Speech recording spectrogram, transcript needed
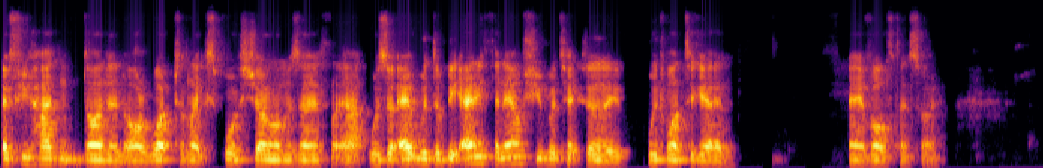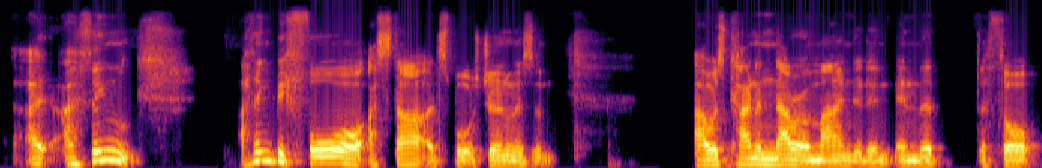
if you hadn't done it or worked in like sports journalism or anything like that, was there would there be anything else you particularly would want to get involved in? Sorry. I, I think I think before I started sports journalism, I was kind of narrow minded in, in the, the thought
